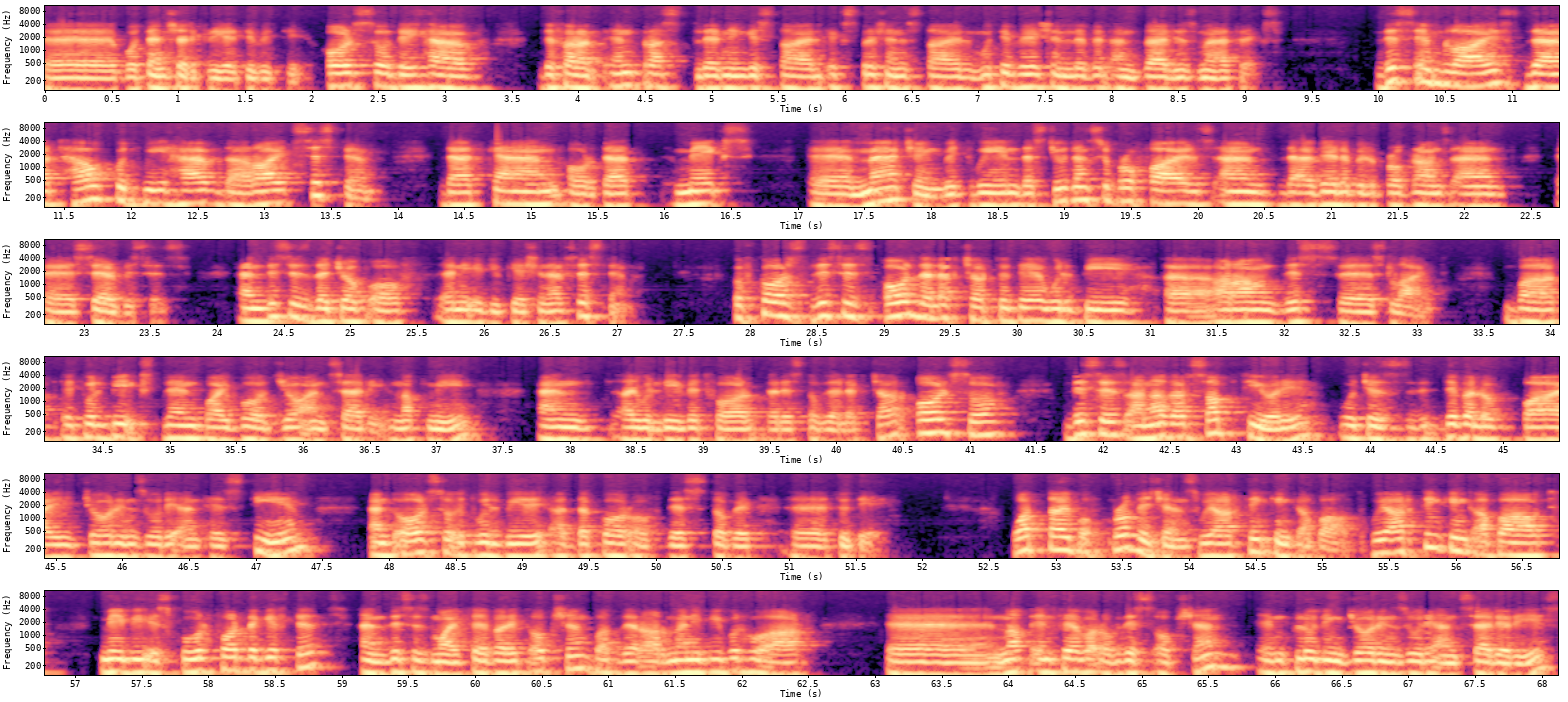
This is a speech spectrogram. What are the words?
uh, potential creativity. Also, they have different interest, learning style, expression style, motivation level, and values matrix. This implies that how could we have the right system that can or that makes uh, matching between the students' profiles and the available programs and uh, services. And this is the job of any educational system. Of course, this is all the lecture today will be uh, around this uh, slide, but it will be explained by both Joe and Sally, not me. And I will leave it for the rest of the lecture. Also, this is another sub-theory which is developed by Joe Renzulli and his team, and also it will be at the core of this topic uh, today. What type of provisions we are thinking about? We are thinking about maybe a school for the gifted, and this is my favorite option, but there are many people who are not in favor of this option, including Joe Renzulli and Sally Reis.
